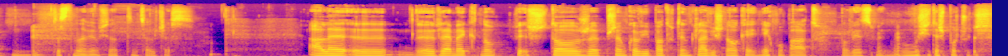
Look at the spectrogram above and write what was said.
Zastanawiam się nad tym cały czas. Ale y, Remek, no wiesz, to, że Przemkowi padł ten klawisz, no okej, okay, niech mu padł, powiedzmy. Musi też poczuć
